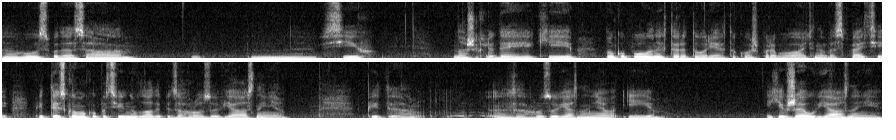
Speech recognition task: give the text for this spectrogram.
Господа за всіх наших людей, які на окупованих територіях також перебувають в небезпеці, під тиском окупаційної влади, під загрозою ув'язнення, під е, загрозою ув'язнення і які вже ув'язнені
